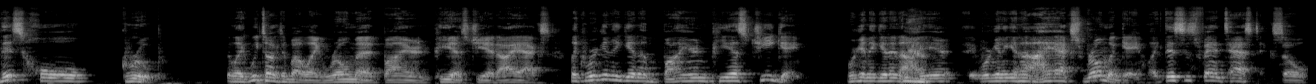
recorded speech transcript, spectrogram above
This whole group, like we talked about, like Roma at Bayern, PSG at Ajax, like we're going to get a Bayern PSG game. We're gonna get an Yeah. I, we're gonna get an Ajax Roma game. Like this is fantastic. So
